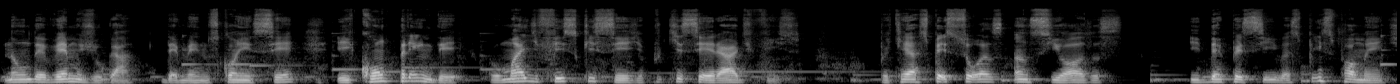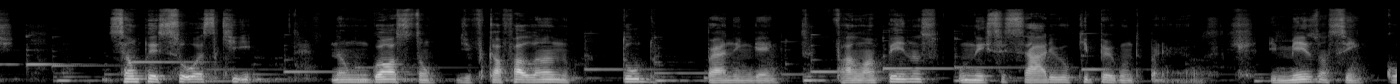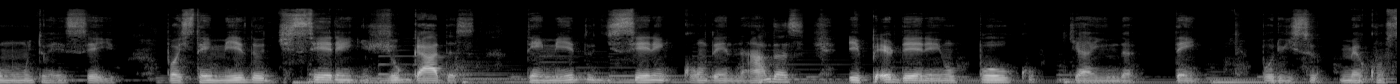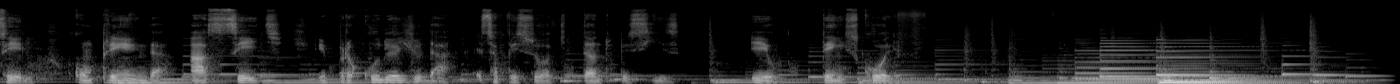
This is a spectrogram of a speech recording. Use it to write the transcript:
Não devemos julgar, devemos conhecer e compreender, o mais difícil que seja, porque será difícil. Porque as pessoas ansiosas e depressivas, principalmente, são pessoas que não gostam de ficar falando tudo para ninguém. Falam apenas o necessário e o que pergunto para elas. E mesmo assim, com muito receio, pois têm medo de serem julgadas, têm medo de serem condenadas e perderem o pouco que ainda têm. Por isso, meu conselho, compreenda, aceite e procure ajudar essa pessoa que tanto precisa. Eu tenho escolha.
